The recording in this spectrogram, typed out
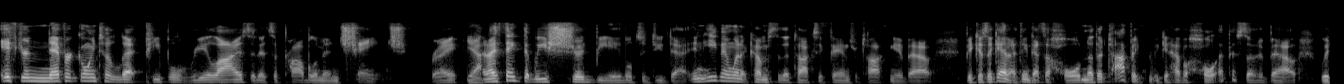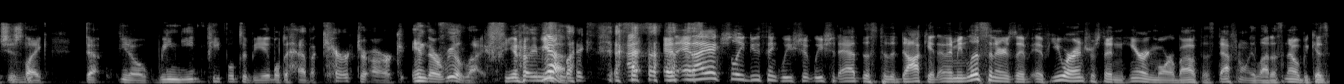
if you're never going to let people realize that it's a problem and change right? Yeah. And I think that we should be able to do that. And even when it comes to the toxic fans we're talking about, because again, I think that's a whole nother topic we could have a whole episode about, which is mm-hmm. like that, you know, we need people to be able to have a character arc in their real life. You know what I mean? Yeah. Like I, and, and I actually do think we should we should add this to the docket. And I mean, listeners, if, if you are interested in hearing more about this, definitely let us know because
